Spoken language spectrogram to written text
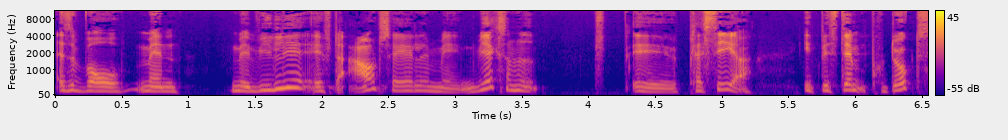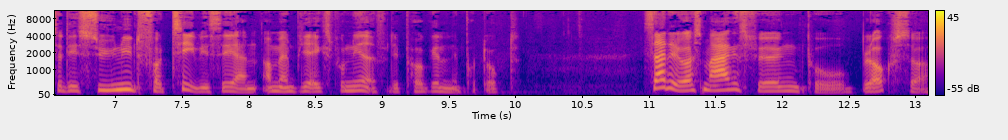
altså hvor man med vilje efter aftale med en virksomhed øh, placerer et bestemt produkt, så det er synligt for tv-serien, og man bliver eksponeret for det pågældende produkt. Så er det jo også markedsføring på blogs og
